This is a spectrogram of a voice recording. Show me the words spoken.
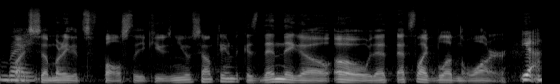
by somebody that's falsely accusing you of something because then they go oh that that's like blood in the water Yeah.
